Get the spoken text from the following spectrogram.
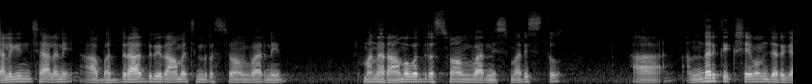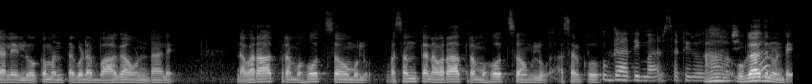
కలిగించాలని ఆ భద్రాద్రి రామచంద్ర స్వామి వారిని మన రామభద్ర స్వామి వారిని స్మరిస్తూ అందరికీ క్షేమం జరగాలి. లోకమంతా కూడా బాగా ఉండాలి. నవరాత్ర మహోత్సవములు వసంత నవరాత్ర మహోత్సవములు అసలుకు ఉగాది మరుసటి రోజు ఉగాది నుండి.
